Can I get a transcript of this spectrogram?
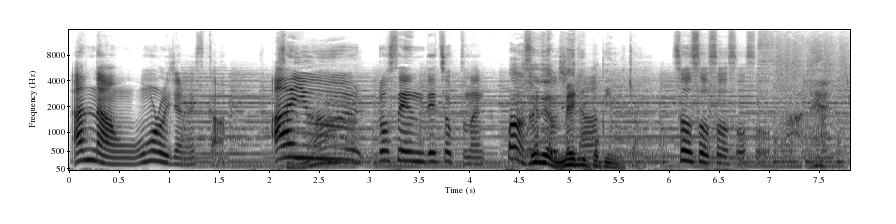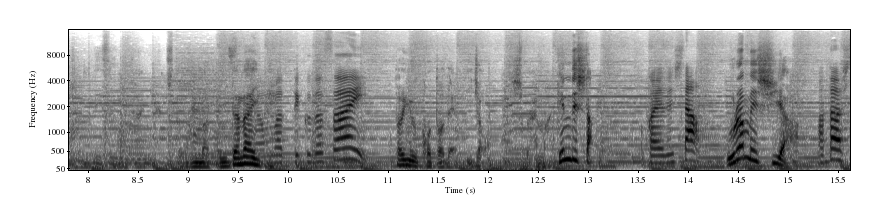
あんなんおもろいじゃないですか。ああいう路線でちょっとなんかまあそれでメリー・ポンピンズちゃんそうそうそうそうそう。まあねディズニーさんにはちょっと頑張っていただいて。頑張ってください。ということで以上柴山健でした。おかゆでした。裏飯屋。また明日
